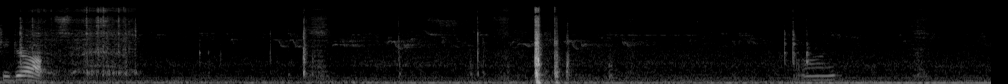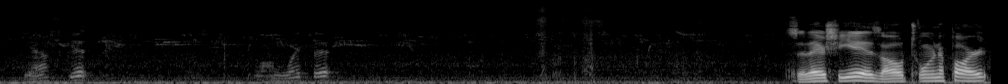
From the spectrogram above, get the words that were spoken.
She drops. Gasket along with it. So there she is, all torn apart.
